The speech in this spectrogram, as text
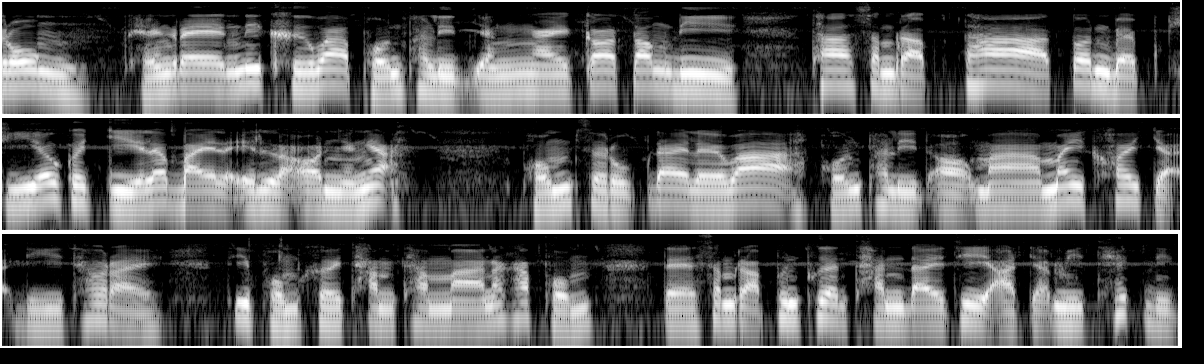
ตรงแข็งแรงนี่คือว่าผลผลิตยังไงก็ต้องดี ถ้าสำหรับถ้าต้นแบบเขียวกระจีแล้วใบละเอ็นละออนอย่างเงี้ยผมสรุปได้เลยว่าผลผลิตออกมาไม่ค่อยจะดีเท่าไหร่ ที่ผมเคยทำทำมานะครับผมแต่สำหรับเพื่อนๆทันใดที่อาจจะมีเทคนิค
